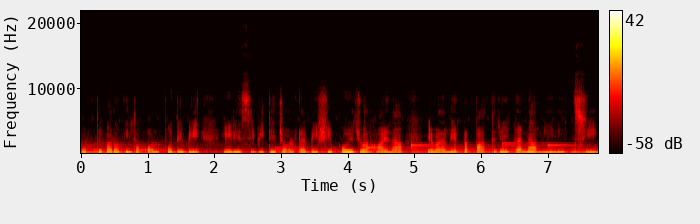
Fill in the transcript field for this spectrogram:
করতে পারো, কিন্তু অল্প দেবে। এই রেসিপিতে জলটা বেশি প্রয়োজন হয় না। এবার আমি একটা পাত্রে এটা নামিয়ে নিচ্ছি।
